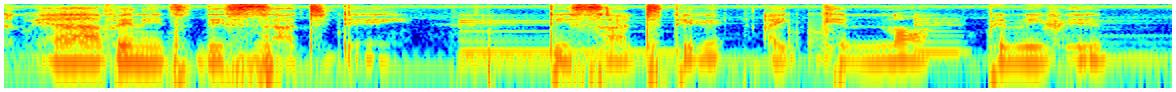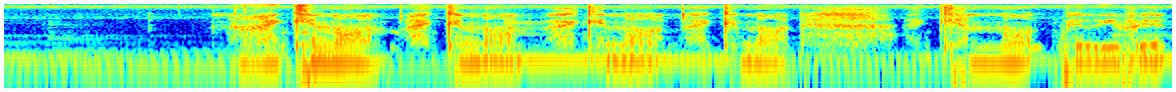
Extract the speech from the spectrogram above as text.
and we're having it this Saturday. This Saturday, I cannot believe it. No, I cannot, I cannot, I cannot, I cannot, I cannot believe it.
